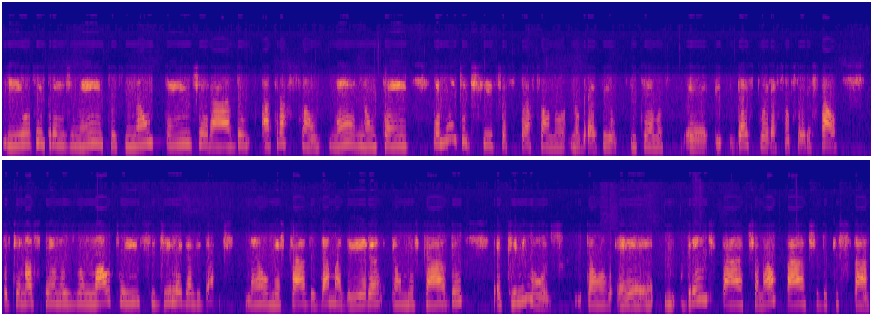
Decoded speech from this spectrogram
e os empreendimentos não têm gerado atração, né? Não tem, é muito difícil a situação no, no Brasil em termos eh, da exploração florestal, porque nós temos um alto índice de ilegalidade, né? O mercado da madeira é um mercado é, criminoso, então é, grande parte, a maior parte do que está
